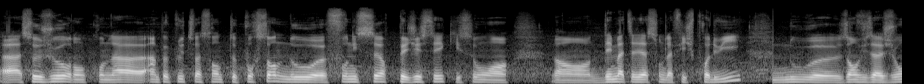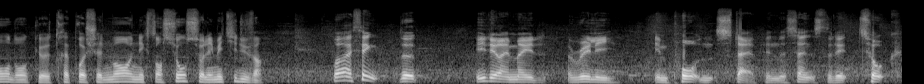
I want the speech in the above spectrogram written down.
À ce jour, donc, on a un peu plus de 60% de nos euh, fournisseurs PGC qui sont en, dématérialisation de la fiche produit. Nous envisageons donc très prochainement une extension sur les métiers du vin. Well, I think that EDI made a really important step in the sense that it took,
